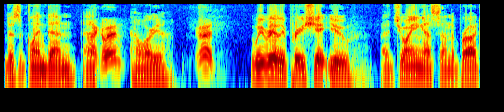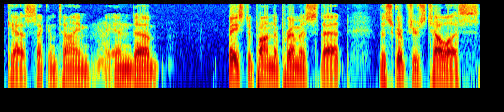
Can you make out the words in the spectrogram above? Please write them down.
this is Glenn Dunn. Uh, Hi, Glenn. How are you? Good. We really appreciate you uh, joining us on the broadcast second time, mm-hmm. and um, based upon the premise that the scriptures tell us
